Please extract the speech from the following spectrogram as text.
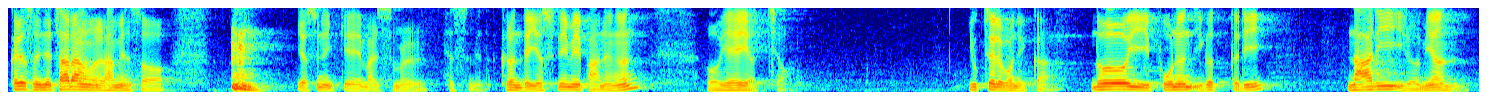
그래서 이제 자랑을 하면서 예수님께 말씀을 했습니다. 그런데 예수님의 반응은 의외였죠. 6절에 보니까 너희 보는 이것들이 날이 이르면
